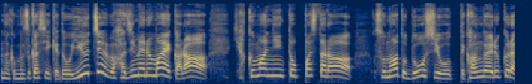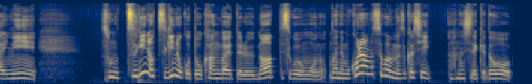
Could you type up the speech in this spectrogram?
なんか難しいけど YouTube 始める前から100万人突破したらその後どうしようって考えるくらいにその次の次のことを考えてるなってすごい思うの。まあでもこれはすごい難しい話だけど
